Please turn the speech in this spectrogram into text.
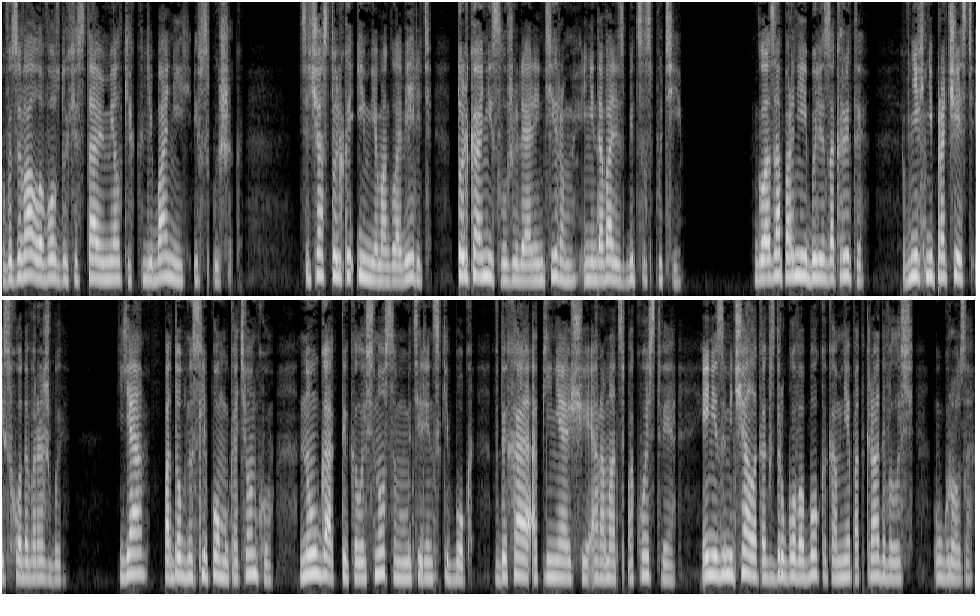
вызывала в воздухе стаю мелких колебаний и вспышек. Сейчас только им я могла верить, только они служили ориентиром и не давали сбиться с пути. Глаза парней были закрыты, в них не прочесть исхода ворожбы. Я, подобно слепому котенку, наугад тыкалась носом в материнский бок, вдыхая опьяняющий аромат спокойствия, и не замечала, как с другого бока ко мне подкрадывалась угроза.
